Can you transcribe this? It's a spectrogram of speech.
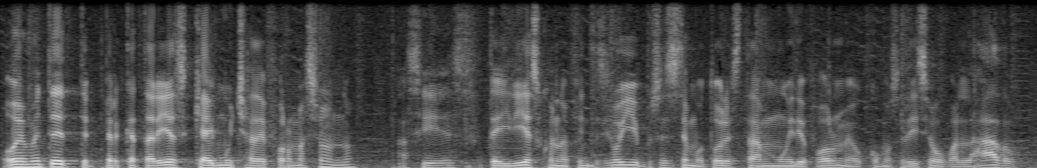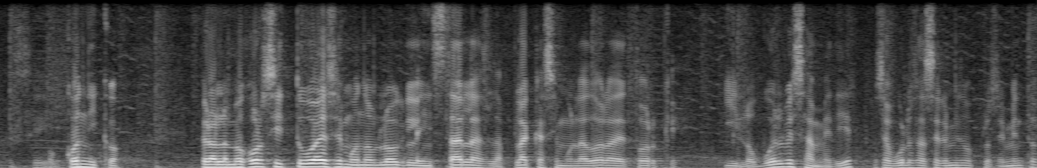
obviamente te percatarías que hay mucha deformación, ¿no? Así es. Te irías con la finta de decir, oye, pues este motor está muy deforme, o como se dice, ovalado, Sí. o cónico. Pero a lo mejor si tú a ese monobloque le instalas la placa simuladora de torque y lo vuelves a medir, o sea, vuelves a hacer el mismo procedimiento,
